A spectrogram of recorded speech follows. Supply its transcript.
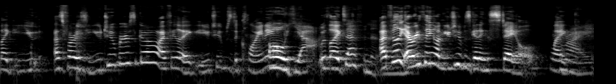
like you as far as YouTubers go, I feel like YouTube's declining. oh yeah. With, like, definitely. I feel like everything on YouTube is getting stale. Like right.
